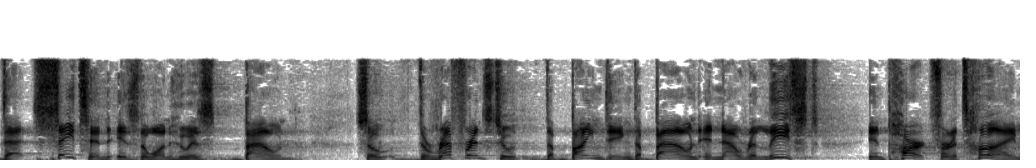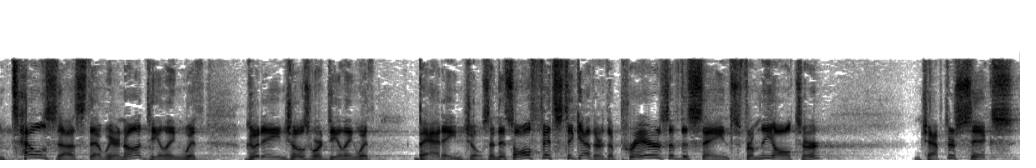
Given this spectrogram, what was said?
that Satan is the one who is bound. So the reference to the binding, the bound, and now released in part for a time tells us that we're not dealing with good angels, we're dealing with bad angels. And this all fits together. The prayers of the saints from the altar in chapter 6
